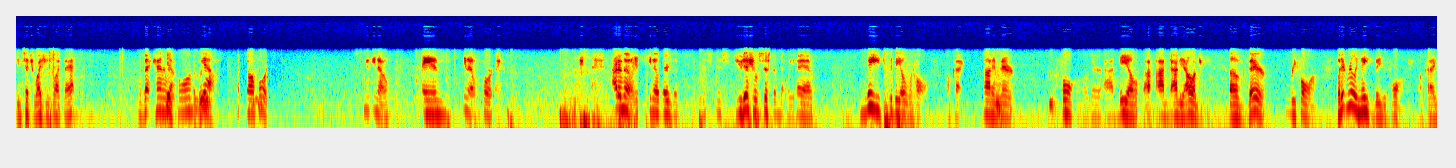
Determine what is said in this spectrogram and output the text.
in situations like that. With that kind of Yeah, reform, agreed. yeah, that's all for it. You, you know, and you know, for I don't know, it's you know, there's a this, this judicial system that we have needs to be overhauled. Okay, not in their form or their ideal uh, ideology of their reform, but it really needs to be reformed. Okay.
